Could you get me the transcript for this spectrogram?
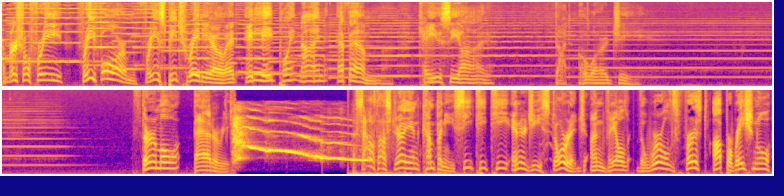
Commercial free, free form, free speech radio at 88.9 FM, KUCI.org. Thermal battery. A South Australian company, CTT Energy Storage, unveiled the world's first operational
